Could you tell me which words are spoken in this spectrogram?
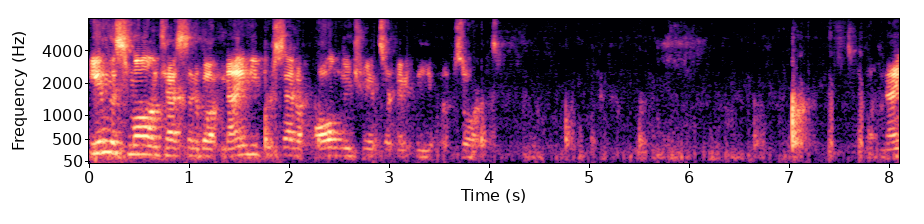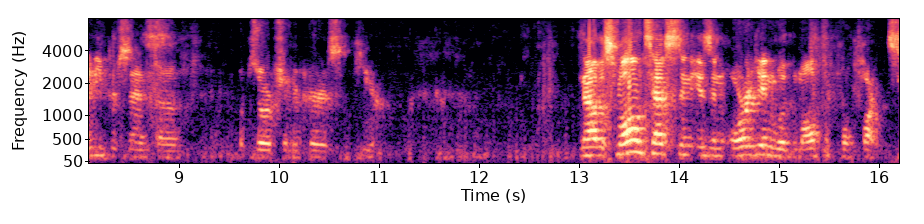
in the small intestine, about 90% of all nutrients are going to be absorbed. 90% of absorption occurs here. Now the small intestine is an organ with multiple parts.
